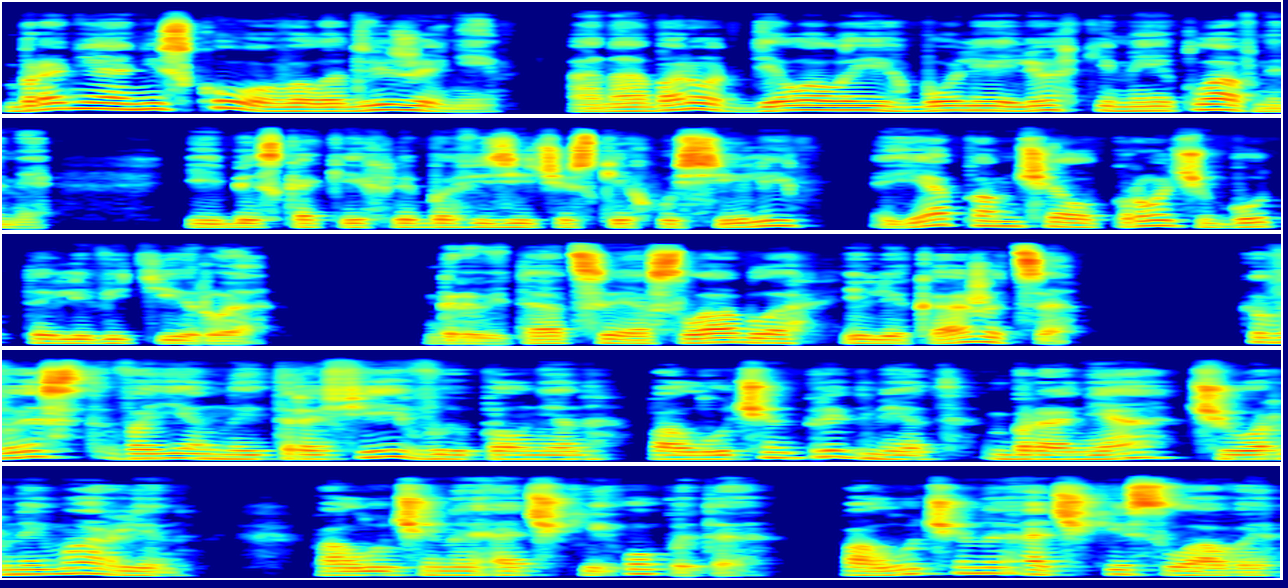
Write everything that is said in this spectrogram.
Броня не сковывала движений, а наоборот делала их более легкими и плавными, и без каких-либо физических усилий я помчал прочь, будто левитируя. Гравитация ослабла или кажется? Квест «Военный трофей» выполнен. Получен предмет. Броня «Черный марлин». Получены очки опыта. Получены очки славы.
